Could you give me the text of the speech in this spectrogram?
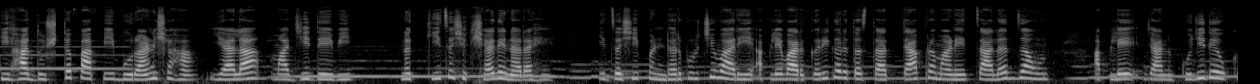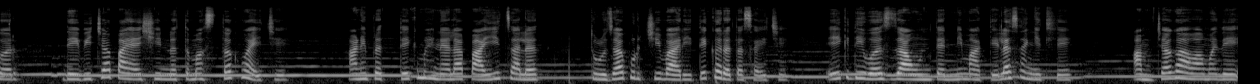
की हा दुष्ट पापी बुराणशहा याला माझी देवी नक्कीच शिक्षा देणार आहे. की जशी पंढरपूरची वारी आपले वारकरी करत असतात त्याप्रमाणे चालत जाऊन आपले जानकुजी देवकर देवीच्या पायाशी नतमस्तक व्हायचे आणि प्रत्येक महिन्याला पायी चालत तुळजापूरची वारी ते करत असायचे. एक दिवस जाऊन त्यांनी मातेला सांगितले आमच्या गावामध्ये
